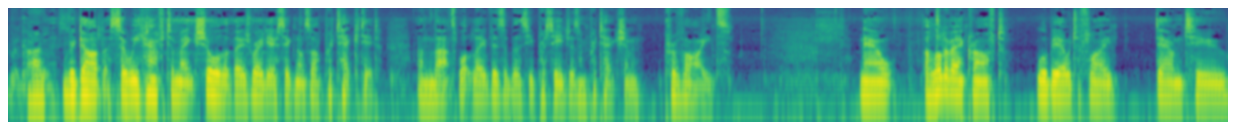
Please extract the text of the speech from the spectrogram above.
Regardless. regardless. So we have to make sure that those radio signals are protected, and that's what low visibility procedures and protection provides. Now, a lot of aircraft will be able to fly down to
